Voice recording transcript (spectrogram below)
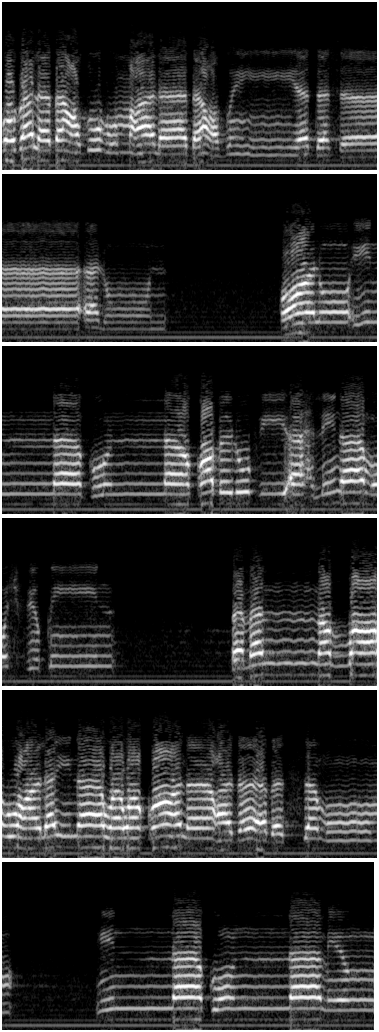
وأقبل بعضهم على بعض يتساءلون. قالوا إنا كنا قبل في أهلنا مشفقين. فمن الله علينا ووقانا عذاب السموم. إنا كنا من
